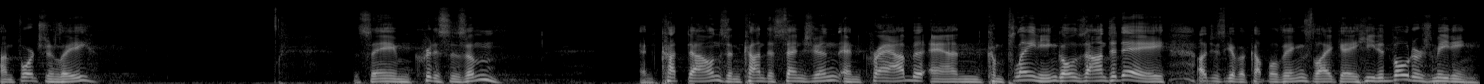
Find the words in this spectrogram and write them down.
Unfortunately, the same criticism and cut downs and condescension and crab and complaining goes on today. I'll just give a couple things like a heated voters meeting,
